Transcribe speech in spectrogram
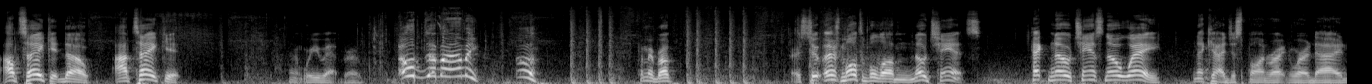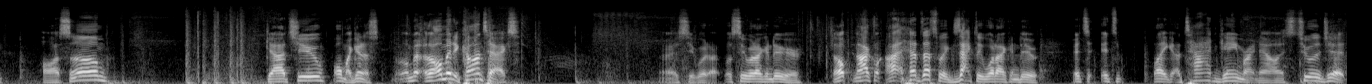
I'll take it, though. I'll take it. Where you at, bro? Oh, they're behind me! Uh. Come here, bro. There's two. There's multiple of them. No chance. Heck no chance, no way. And that guy just spawned right where I died. Awesome. Got you. Oh my goodness. All many contacts. All right, let's see what I, let's see what I can do here. Oh, not. I, that's exactly what I can do. It's it's like a tied game right now. It's too legit,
